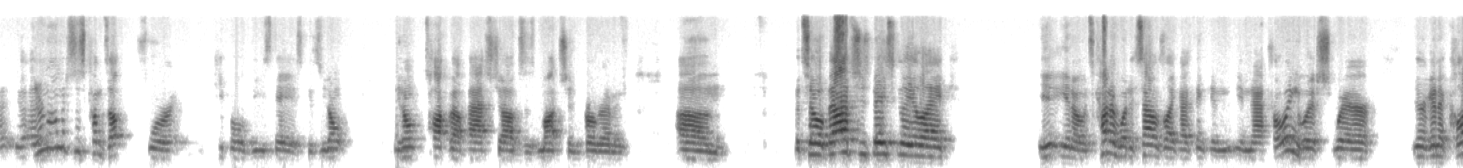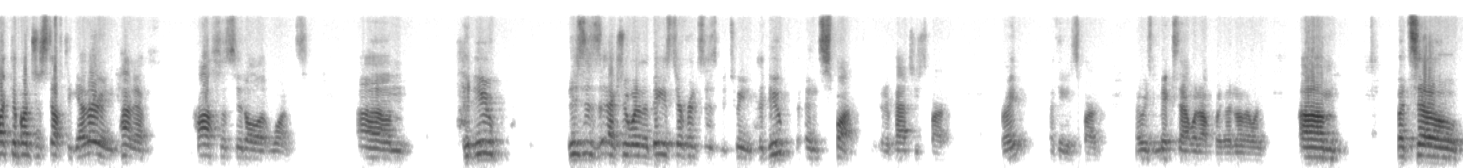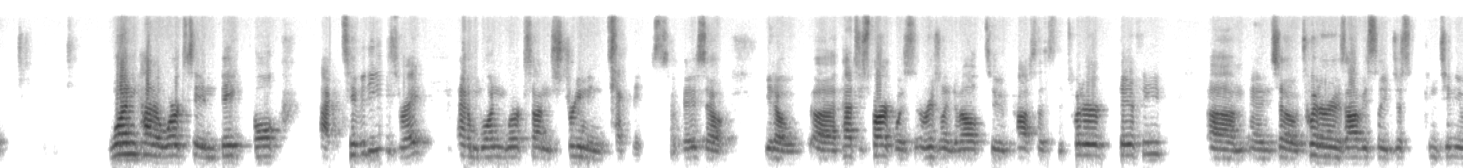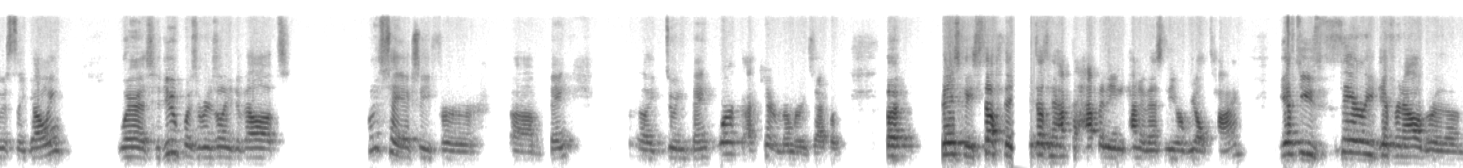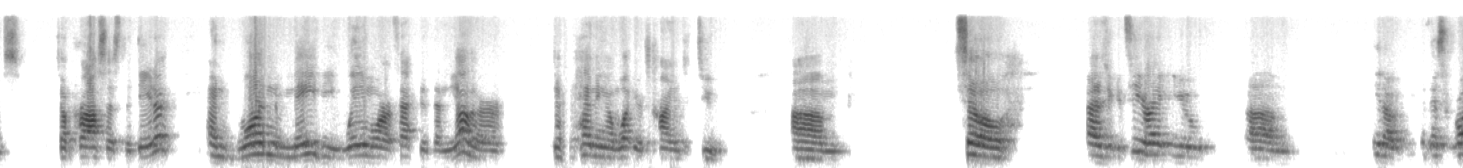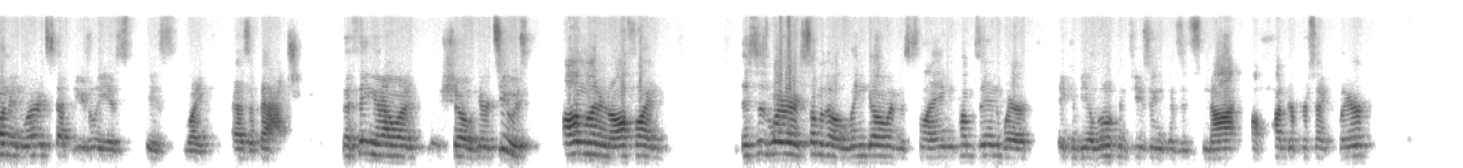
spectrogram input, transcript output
I, I don't know how much this comes up for people these days because you don't you don't talk about batch jobs as much in programming. Um, but so a batch is basically like you, you know it's kind of what it sounds like I think in, in natural English where you're going to collect a bunch of stuff together and kind of process it all at once. Um, Hadoop this is actually one of the biggest differences between Hadoop and Spark, and Apache Spark, right? I think it's Spark. I always mix that one up with another one. Um, but so one kind of works in big bulk activities, right? And one works on streaming techniques. Okay, so you know, uh, Apache Spark was originally developed to process the Twitter data feed. Um, and so Twitter is obviously just continuously going, whereas Hadoop was originally developed, I want to say actually for uh, bank like doing bank work. I can't remember exactly, but basically stuff that doesn't have to happen in kind of as near real time. You have to use very different algorithms to process the data. And one may be way more effective than the other, depending on what you're trying to do. Um, so as you can see, right, you, um, you know, this run and learn step usually is, is like as a batch. The thing that I want to show here too is online and offline this is where some of the lingo and the slang comes in, where it can be a little confusing because it's not 100% clear.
